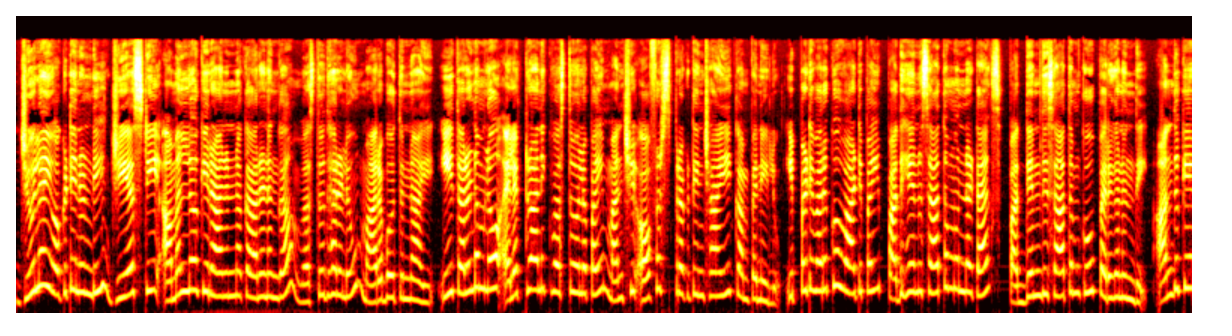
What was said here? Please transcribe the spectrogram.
జూలై ఒకటి నుండి జీఎస్టీ అమల్లోకి రానున్న కారణంగా వస్తు ధరలు మారబోతున్నాయి. ఈ తరుణంలో ఎలక్ట్రానిక్ వస్తువులపై మంచి ఆఫర్స్ ప్రకటించాయి కంపెనీలు. ఇప్పటి వరకు వాటిపై పదిహేను శాతం ఉన్న ట్యాక్స్ పద్దెనిమిది శాతంకు పెరగనుంది. అందుకే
